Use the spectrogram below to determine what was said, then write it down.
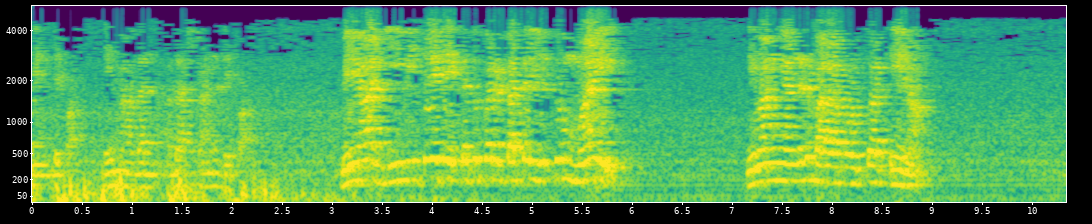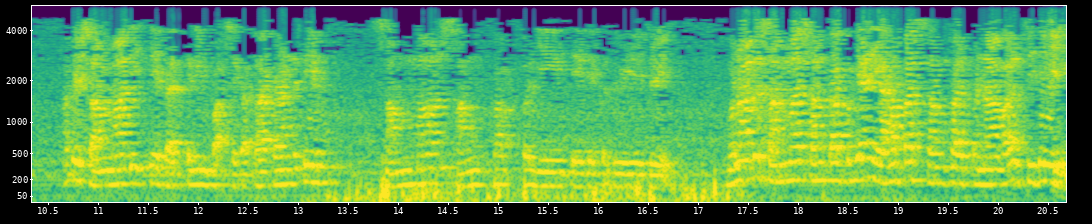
දෙන්න එපා. එහෙම අදහස් ගන්න දෙපා මේවා ජීවිතයට එකතු කරගත යුතුමයි නිවන් යන්නට බලාපොරොත්තුවක් තියෙනවා. අපි සම්මාදිට්ඨිය පැත්තකින් පස්සේ කතා කරන්න තියෙමු. සම්මා සංකප්ප ජීවිතයට එකතු වෙ යුතුයි. මොනවාද සම්මා සංකප්ප කියන්නේ යහපත් සංකල්පනාවල් සිදුවේ.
